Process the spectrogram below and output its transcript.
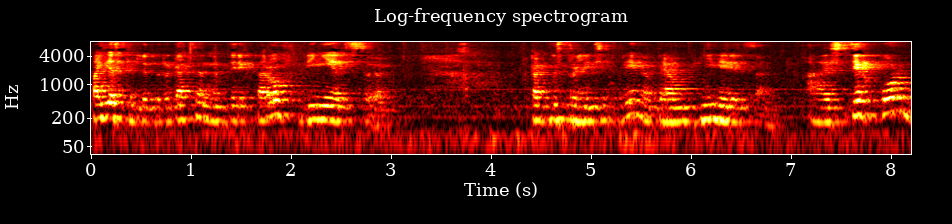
поездки для драгоценных директоров в Венецию. Как быстро летит время, прям не верится. А с тех пор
